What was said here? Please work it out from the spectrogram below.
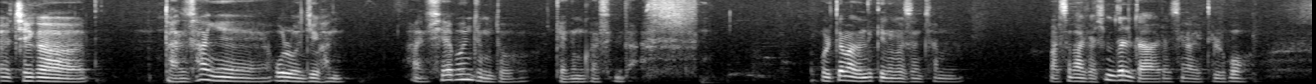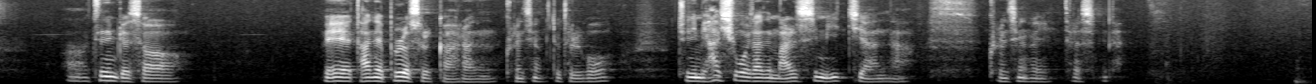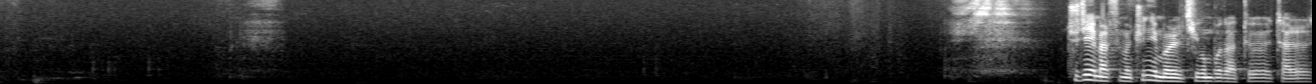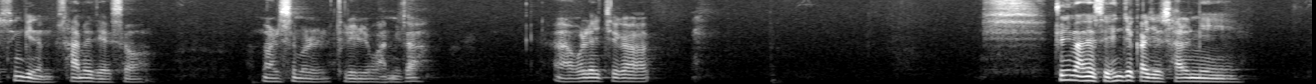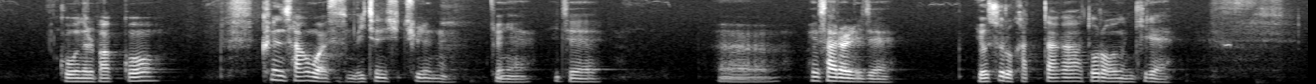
어, 제가 단상에 올라온 지한 한 세 번 정도 되는 것 같습니다. 올 때마다 느끼는 것은 참 말씀하기가 힘들다 이런 생각이 들고 어, 주님께서 왜 단에 불렀을까라는 그런 생각도 들고 주님이 하시고자 하는 말씀이 있지 않나 그런 생각이 들었습니다. 주제의 말씀은 주님을 지금보다 더잘 섬기는 삶에 대해서 말씀을 드리려고 합니다. 아, 원래 제가 주님 안에서 현재까지 삶이 구원을 받고 큰 사고가 있었습니다. 2017년 경에 이제 어, 회사를 이제 여수로 갔다가 돌아오는 길에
